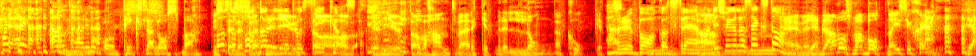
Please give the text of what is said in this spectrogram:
Perfekt, allt hör ihop. Och pixla loss bara. Istället för poddar att du det på Seacast. njuta av hantverket med det långa koket. Du bakåtsträvande. Är 2016. Nej, men ibland måste man bottna i sig själv. Jag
